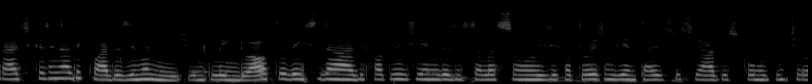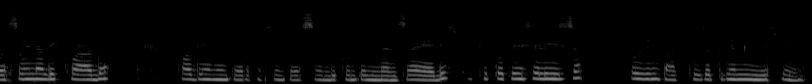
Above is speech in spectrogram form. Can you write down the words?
práticas inadequadas de manejo, incluindo alta densidade, falta de higiene das instalações e fatores ambientais associados como ventilação inadequada, podem aumentar a concentração de contaminantes aéreos, o que potencializa os impactos da pneumonia suína.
